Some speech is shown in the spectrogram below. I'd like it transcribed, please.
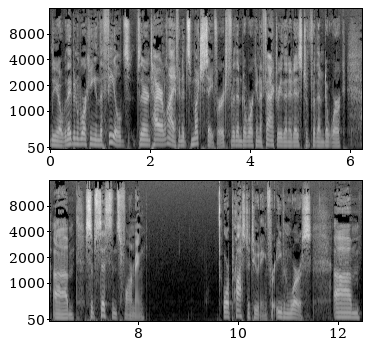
you know they've been working in the fields their entire life, and it's much safer for them to work in a factory than it is to, for them to work um, subsistence farming or prostituting, for even worse. Um,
